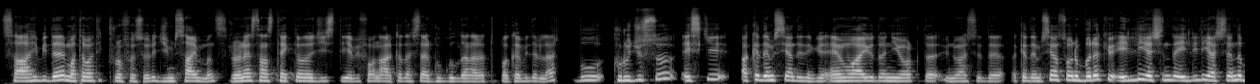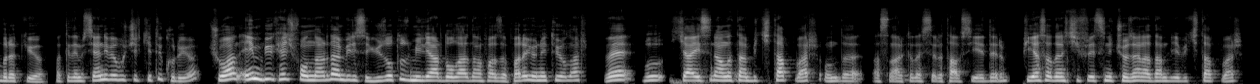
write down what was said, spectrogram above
Sahibi de matematik profesörü Jim Simons. Renaissance Technologies diye bir fon arkadaşlar Google'dan aratıp bakabilirler. Bu kurucusu eski akademisyen dediğim gibi NYU'da New York'ta üniversitede akademisyen sonra bırakıyor. 50 yaşında 50'li yaşlarında bırakıyor akademisyenliği ve bu şirketi kuruyor. Şu an en büyük hedge fonlardan birisi. 130 milyar dolardan fazla para yönetiyorlar ve bu hikayesini anlatan bir kitap var. Onu da aslında arkadaşlara tavsiye ederim. Piyasaların şifresini çözen adam diye bir kitap var.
